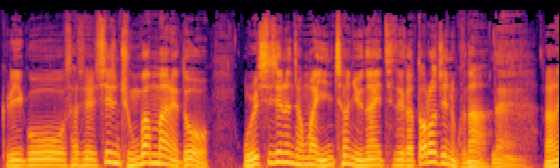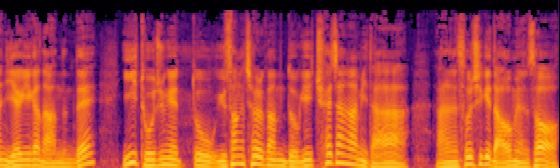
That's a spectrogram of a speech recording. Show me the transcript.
그리고 사실 시즌 중반만 해도 올 시즌은 정말 인천 유나이티드가 떨어지는구나 네. 라는 이야기가 나왔는데 이 도중에 또 유상철 감독이 최장암이다 라는 소식이 나오면서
